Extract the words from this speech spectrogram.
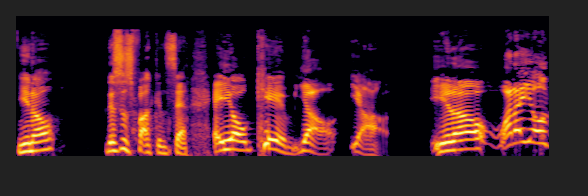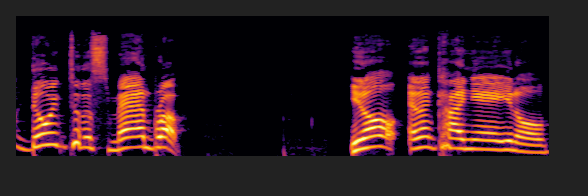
You know? This is fucking sad. Hey, yo, Kim, yo, yo. You know? What are y'all doing to this man, bruv? You know? And then Kanye, you know,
